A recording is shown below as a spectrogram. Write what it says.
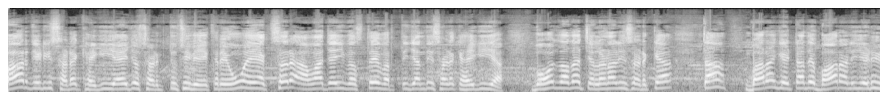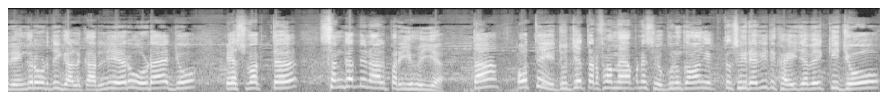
ਬਾਹਰ ਜਿਹੜੀ ਸੜਕ ਹੈਗੀ ਹੈ ਇਹ ਜੋ ਸੜਕ ਤੁਸੀਂ ਵੇਖ ਰਹੇ ਹੋ, ਇਹ ਅਕਸਰ ਆਵਾਜਾਈ ਵਾਸਤੇ ਵਰਤੀ ਜਾਂਦੀ ਸੜਕ ਹੈਗੀ ਆ। ਬਹੁਤ ਜ਼ਿਆਦਾ ਚੱਲਣ ਵਾਲੀ ਸੜਕ ਆ। ਤਾਂ 12 ਗੇਟਾਂ ਦੇ ਬਾਹਰ ਵਾਲੀ ਜਿਹੜੀ ਰਿੰਗ ਰੋਡ ਦੀ ਗੱਲ ਕਰ ਲਈ ਇਹ ਰੋਡ ਹੈ ਜੋ ਇਸ ਵਕਤ ਸੰਗਤ ਦੇ ਨਾਲ ਭਰੀ ਹੋਈ ਆ। ਤਾਂ ਉੱਥੇ ਹੀ ਦੂਜੇ ਤਰਫਾ ਮੈਂ ਆਪਣੇ ਸਹਿਯੋਗੀ ਨੂੰ ਕਹਾਂਗਾ, ਇੱਕ ਤਸਵੀਰ ਇਹ ਵੀ ਦਿਖਾਈ ਜਾਵੇ ਕਿ ਜੋ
